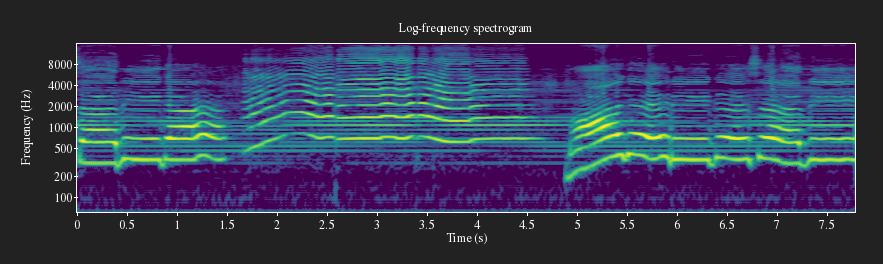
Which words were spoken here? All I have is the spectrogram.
sari ga ma ga ri ga sari.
